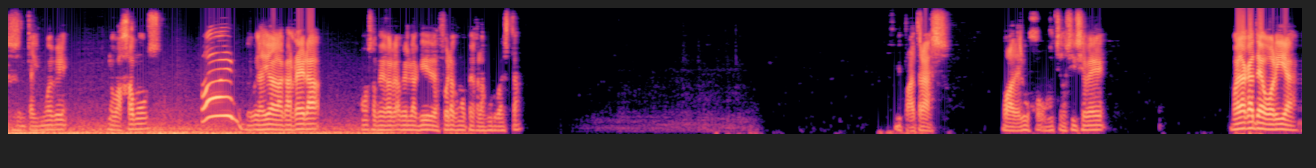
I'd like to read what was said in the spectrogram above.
69. No bajamos. ¡Ay! Me voy a ir a la carrera. Vamos a, pegar, a verle aquí de afuera cómo pega la curva esta. Y para atrás. Va de lujo, mucho. Así se ve. Vaya categoría.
